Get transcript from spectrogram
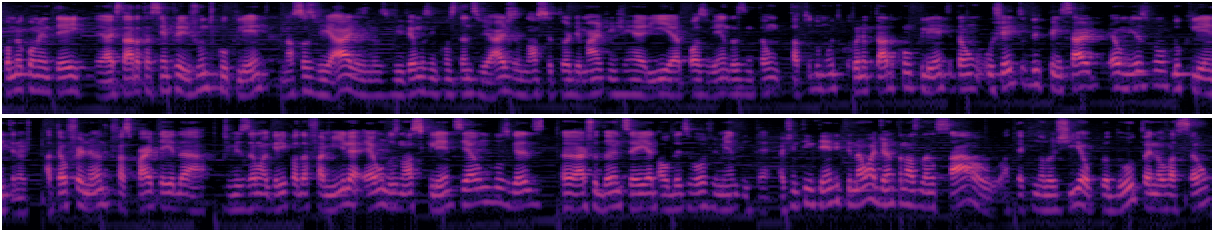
Como eu comentei, é, a Stara está sempre junto com o cliente. Nossas viagens, nós vivemos em constantes viagens, no nosso setor de marketing, engenharia, pós-vendas, então está tudo muito conectado com o cliente. Então, o jeito de pensar é o mesmo do cliente. Né? Até o Fernando, que faz parte aí da divisão agrícola da família, é um dos nossos clientes e é um dos grandes uh, ajudantes aí ao desenvolvimento. Né? A gente entende que não adianta nós lançar a tecnologia, o produto, a inovação.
